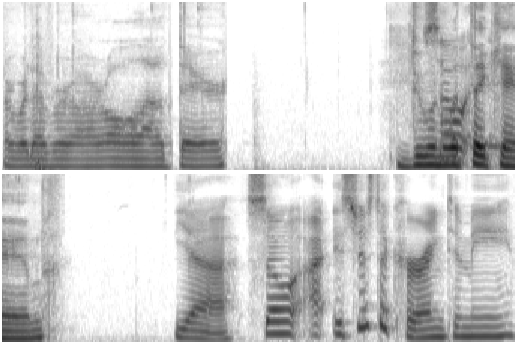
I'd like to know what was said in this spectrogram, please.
or whatever are all out there doing So- what they can. Yeah. So it's just occurring to me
